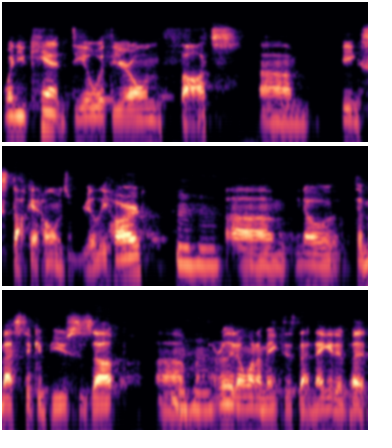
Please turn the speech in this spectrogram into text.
when you can't deal with your own thoughts, um, being stuck at home is really hard. Mm-hmm. Um, you know, domestic abuse is up. Um, mm-hmm. I really don't want to make this that negative, but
